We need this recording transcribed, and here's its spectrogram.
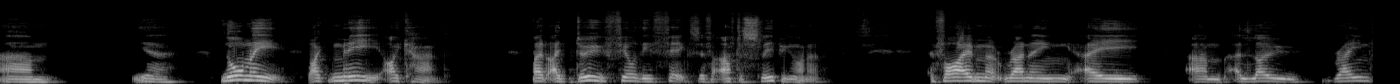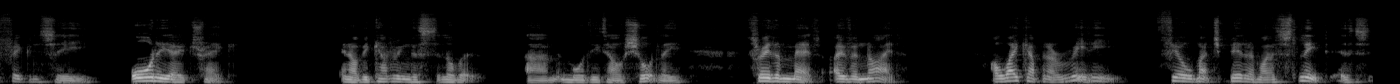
Um, yeah, Normally, like me, I can't, but I do feel the effects if after sleeping on it. If I'm running a um, a low brain frequency audio track, and I'll be covering this a little bit um, in more detail shortly, through the mat overnight, I'll wake up and I really feel much better. My sleep is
